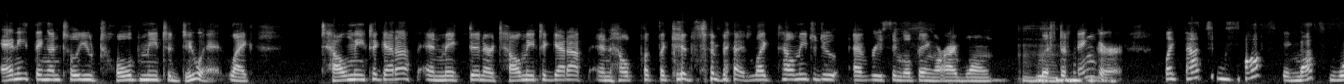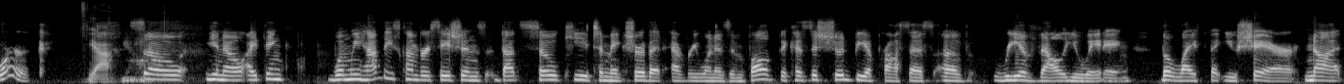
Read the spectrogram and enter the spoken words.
anything until you told me to do it. Like, tell me to get up and make dinner, tell me to get up and help put the kids to bed. Like, tell me to do every single thing or I won't mm-hmm. lift a finger. Like, that's exhausting. That's work. Yeah. So, you know, I think when we have these conversations, that's so key to make sure that everyone is involved because this should be a process of reevaluating the life that you share, not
